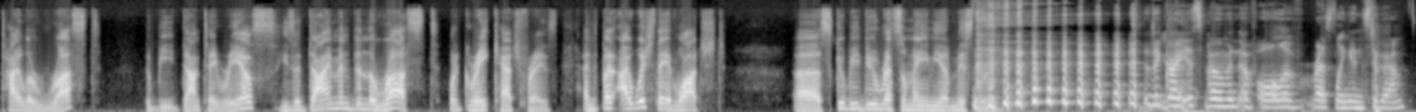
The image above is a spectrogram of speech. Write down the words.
Tyler Rust, who beat Dante Rios. He's a diamond in the rust. What a great catchphrase. And but I wish they had watched uh, Scooby Doo WrestleMania Mystery. the greatest moment of all of wrestling Instagram.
